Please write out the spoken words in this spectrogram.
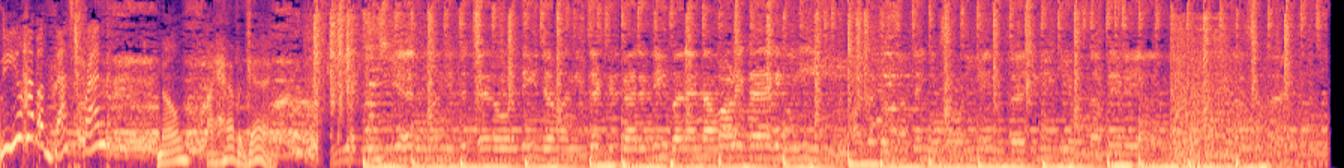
Do you have a best friend? No, I have a gang.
